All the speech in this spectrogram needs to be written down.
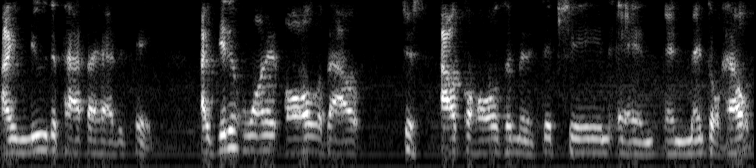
I knew the path I had to take. I didn't want it all about just alcoholism and addiction and, and mental health.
